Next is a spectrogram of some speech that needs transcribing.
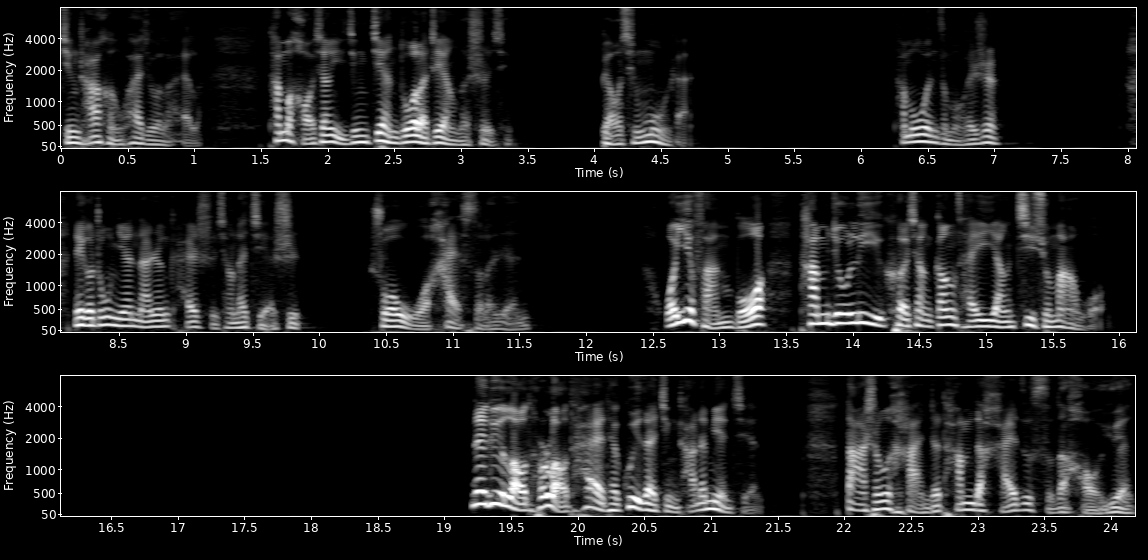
警察很快就来了，他们好像已经见多了这样的事情，表情木然。他们问怎么回事。那个中年男人开始向他解释，说我害死了人。我一反驳，他们就立刻像刚才一样继续骂我。那对老头老太太跪在警察的面前，大声喊着他们的孩子死的好冤。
